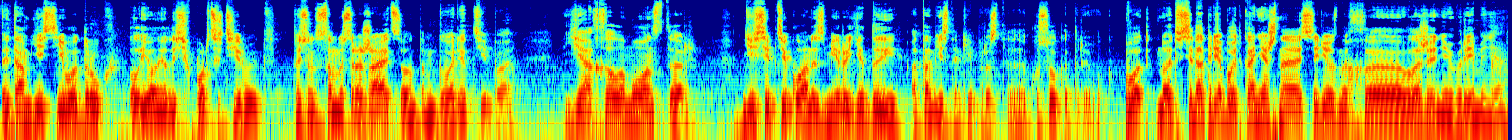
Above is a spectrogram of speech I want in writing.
И там есть его друг, и он ее до сих пор цитирует. То есть он со мной сражается, он там говорит типа «Я Хала Монстр, Десептикон из мира еды, а там есть такие просто кусок отрывок. Вот, но это всегда требует, конечно, серьезных э, вложений времени.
